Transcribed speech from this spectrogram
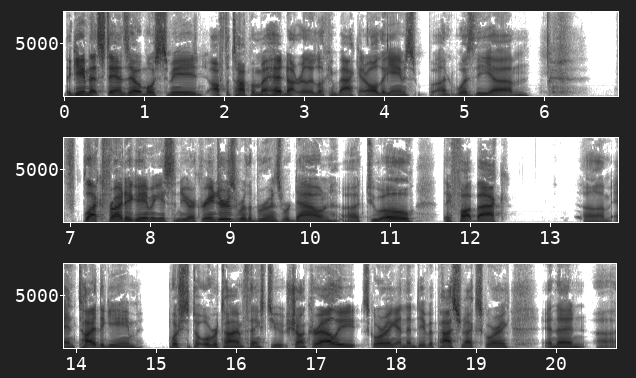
the game that stands out most to me, off the top of my head, not really looking back at all the games, was the um, Black Friday game against the New York Rangers, where the Bruins were down uh, 2 0. They fought back um, and tied the game, pushed it to overtime thanks to Sean Kuraly scoring and then David Pastrnak scoring. And then uh,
